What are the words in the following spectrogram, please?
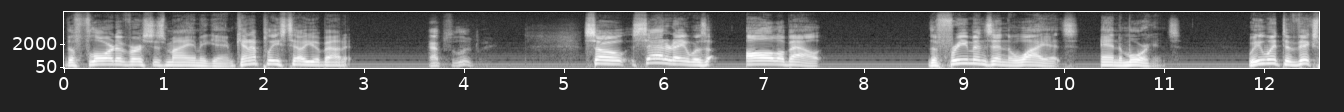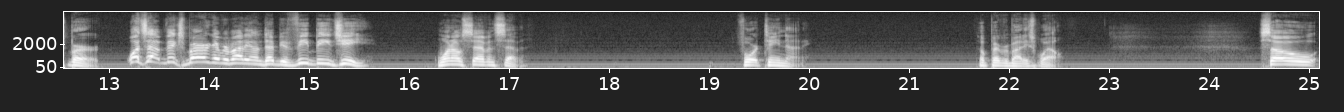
the Florida versus Miami game. Can I please tell you about it? Absolutely. So Saturday was all about the Freemans and the Wyatts and the Morgans. We went to Vicksburg. What's up, Vicksburg? Everybody on WVBG 1077 1490. Hope everybody's well. So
